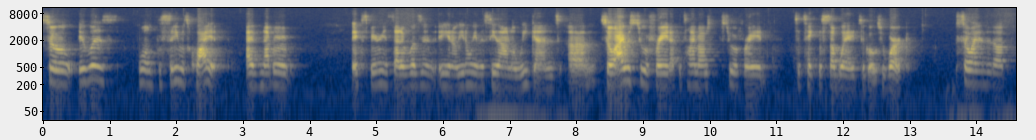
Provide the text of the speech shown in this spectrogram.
so it was well the city was quiet i've never experienced that it wasn't you know you don't even see that on a weekend. Um, so i was too afraid at the time i was too afraid to take the subway to go to work. So i ended up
